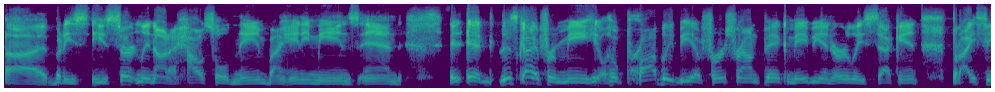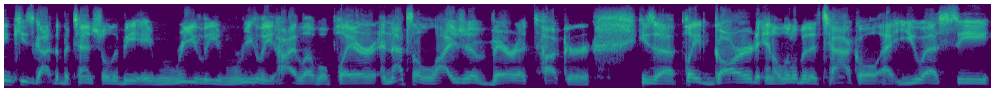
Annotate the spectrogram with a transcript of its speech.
uh, but he's he's certainly not a household name by any means. And it, it, this guy, for me, he'll he'll probably be a first round pick, maybe an early second, but I think he's got the potential to be a really really high level player, and that's Alijah Vera-Tucker. He's a uh, played guard and a little bit of tackle at USC,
